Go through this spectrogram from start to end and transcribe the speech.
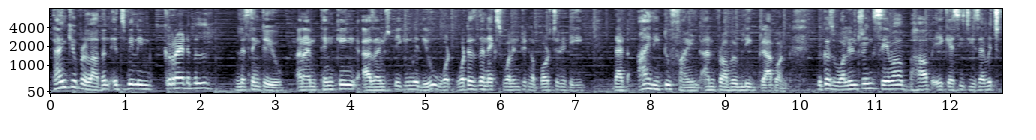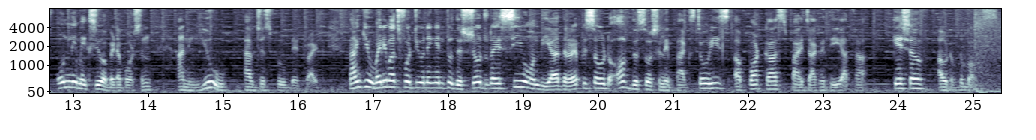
Thank you, Prahalathan. It's been incredible listening to you. And I'm thinking as I'm speaking with you, what, what is the next volunteering opportunity that I need to find and probably grab on. Because volunteering seva bhav ek aisi cheez hai which only makes you a better person and you have just proved it right. Thank you very much for tuning into this show today. See you on the other episode of the Social Impact Stories, a podcast by Jagriti Yatra. Keshav out of the box.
